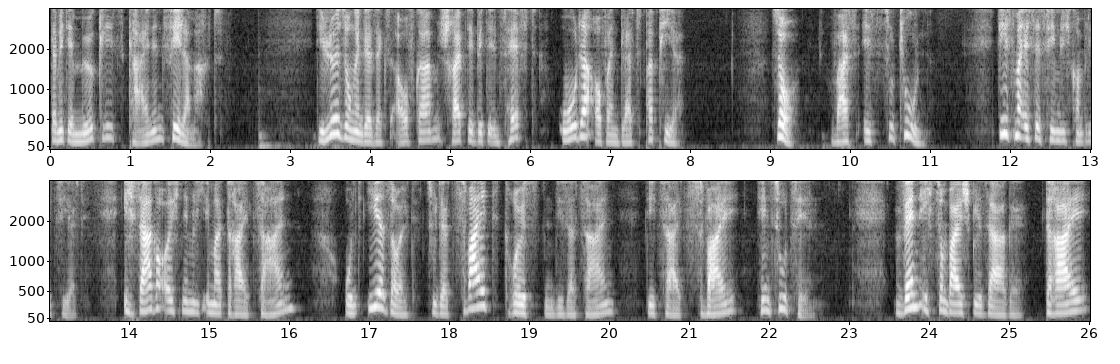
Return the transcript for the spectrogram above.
damit ihr möglichst keinen Fehler macht. Die Lösungen der sechs Aufgaben schreibt ihr bitte ins Heft oder auf ein Blatt Papier. So, was ist zu tun? Diesmal ist es ziemlich kompliziert. Ich sage euch nämlich immer drei Zahlen und ihr sollt zu der zweitgrößten dieser Zahlen die Zahl 2 hinzuzählen. Wenn ich zum Beispiel sage 3,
